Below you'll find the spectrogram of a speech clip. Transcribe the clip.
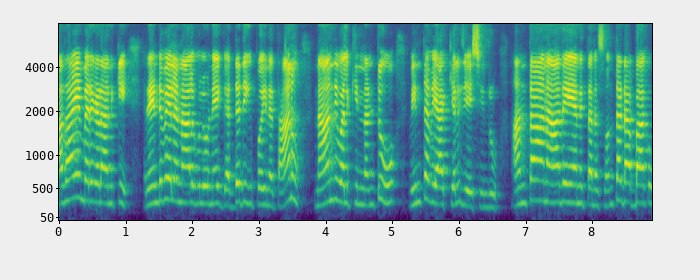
ఆదాయం పెరగడానికి రెండు వేల నాలుగులోనే గద్దె దిగిపోయిన తాను నాంది వలికిందంటూ వింత వ్యాఖ్యలు చేసిండ్రు. అంతా నాదే అని తన సొంత డబ్బాకు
